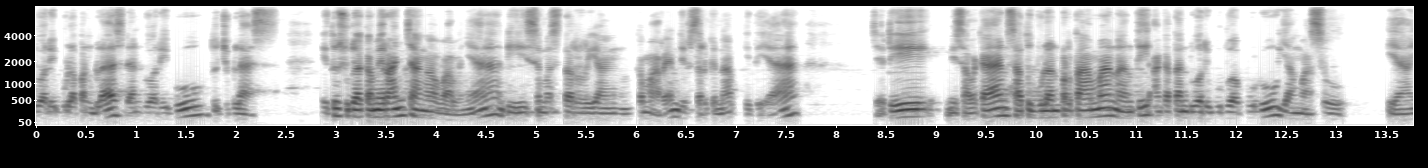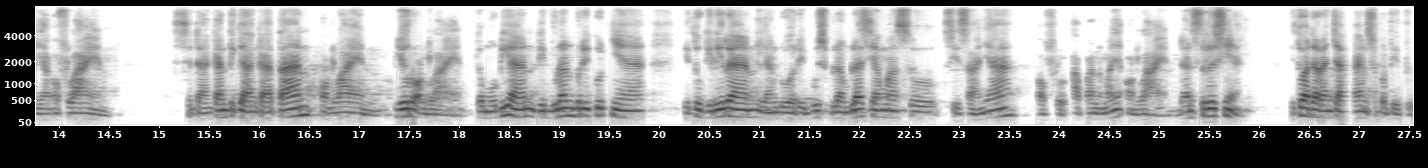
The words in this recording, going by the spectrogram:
2018 dan 2017. Itu sudah kami rancang awalnya di semester yang kemarin di semester genap gitu ya. Jadi misalkan satu bulan pertama nanti angkatan 2020 yang masuk ya yang offline. Sedangkan tiga angkatan online, pure online. Kemudian di bulan berikutnya itu giliran yang 2019 yang masuk, sisanya off, apa namanya online dan seterusnya. Itu ada rancangan seperti itu.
